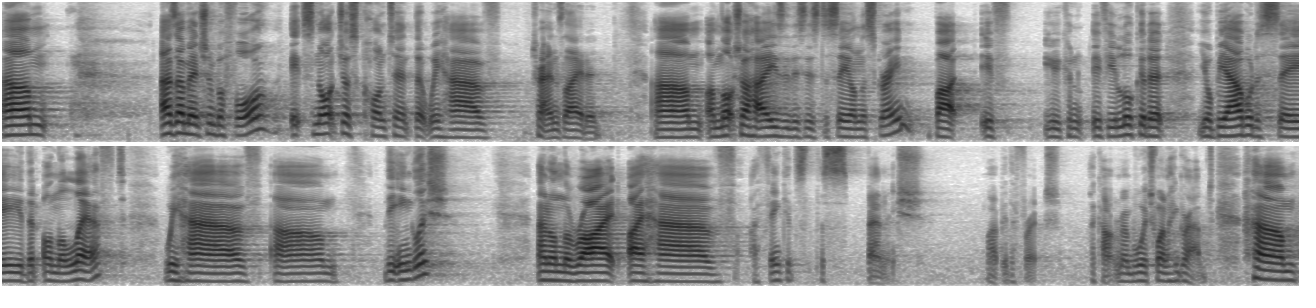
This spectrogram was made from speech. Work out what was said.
Um, as I mentioned before, it's not just content that we have translated. Um, I'm not sure how easy this is to see on the screen, but if you, can, if you look at it, you'll be able to see that on the left, we have um, the English, and on the right, I have, I think it's the Spanish, might be the French. I can't remember which one I grabbed. Um,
